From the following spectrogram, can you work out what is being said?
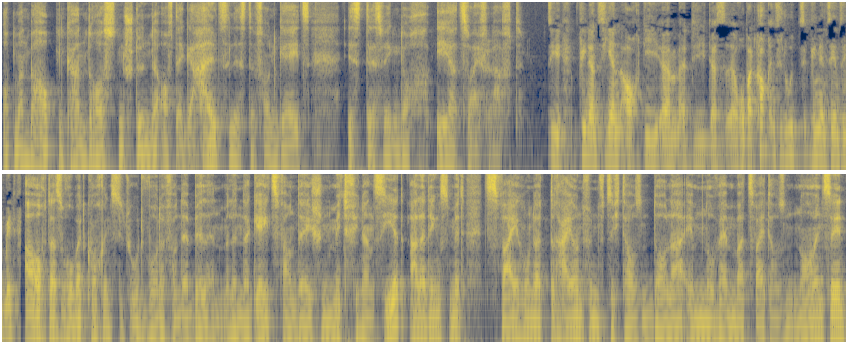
Ob man behaupten kann, Drosten stünde auf der Gehaltsliste von Gates, ist deswegen doch eher zweifelhaft. Sie finanzieren auch die, ähm, die, das äh, Robert-Koch-Institut, finanzieren Sie mit. Auch das Robert-Koch-Institut wurde von der Bill and Melinda Gates Foundation mitfinanziert, allerdings mit 253.000 Dollar im November 2019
